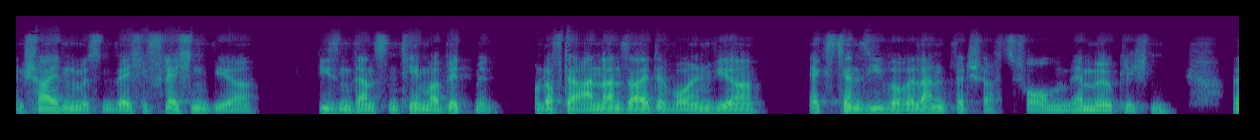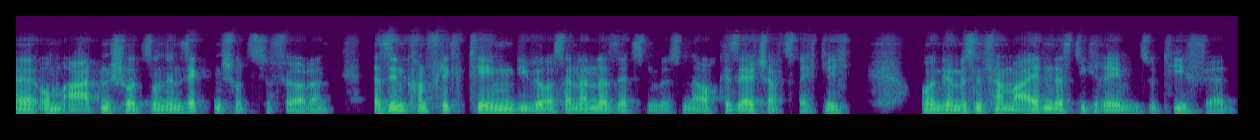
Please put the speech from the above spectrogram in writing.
entscheiden müssen, welche Flächen wir diesem ganzen Thema widmen. Und auf der anderen Seite wollen wir extensivere Landwirtschaftsformen ermöglichen, äh, um Artenschutz und Insektenschutz zu fördern. Da sind Konfliktthemen, die wir auseinandersetzen müssen, auch gesellschaftsrechtlich. Und wir müssen vermeiden, dass die Gräben zu tief werden.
